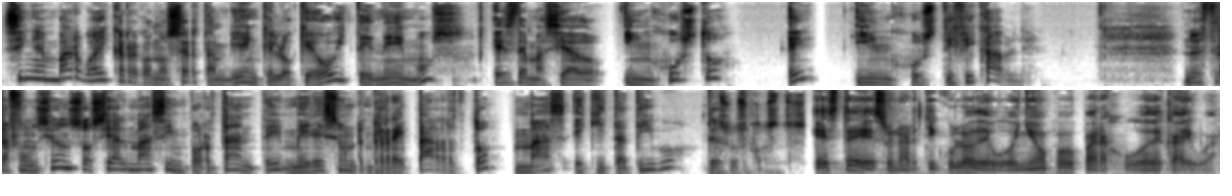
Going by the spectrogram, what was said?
Sin embargo, hay que reconocer también que lo que hoy tenemos es demasiado injusto e injustificable. Nuestra función social más importante merece un reparto más equitativo de sus costos. Este es un artículo de Hugo para Jugo de Caigua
